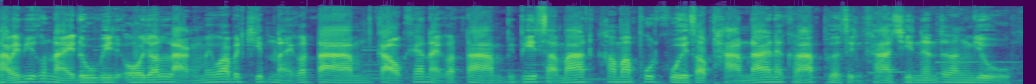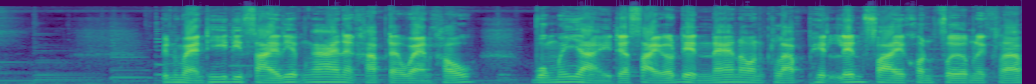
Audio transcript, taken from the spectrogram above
หากพี่ๆคนไหนดูวิดีโอย้อนหลังไม่ว่าเป็นคลิปไหนก็ตาม เก่าแค่ไหนก็ตาม พี่ๆสามารถเข้ามาพูดคุยสอบถามได้นะครับเผื่อสินค้าชิ้นนั้นยังอยู่ เป็นแหวนที่ดีไซน์เรียบง่ายนะครับ แต่แหวนเขาวงไม่ใหญ่แต่ใส่แล้วเด่นแน่นอนครับเพชรเล่นไฟคอนเฟิร์มเลยครับ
